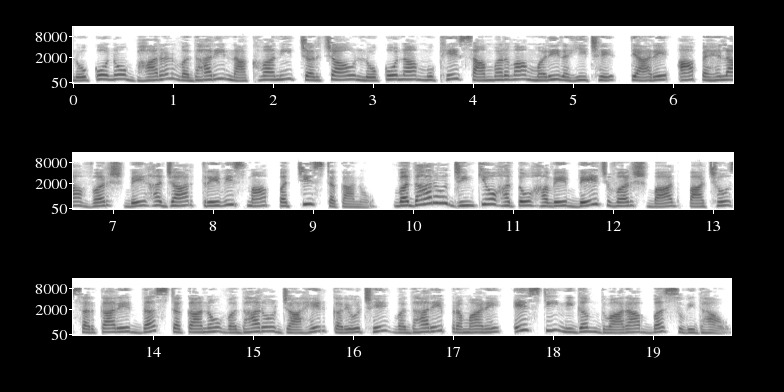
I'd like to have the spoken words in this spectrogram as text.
લોકોનો ભારણ વધારી નાખવાની ચર્ચાઓ લોકોના મુખે સાંભળવા મળી રહી છે. ત્યારે આ પહેલા વર્ષ બે હજાર ત્રેવીસમાં પચીસ ટકાનો વધારો ઝીંક્યો હતો. હવે બે જ વર્ષ બાદ પાછો સરકારે દસ ટકાનો વધારો જાહેર કર્યો છે. વધારે પ્રમાણે એસટી નિગમ દ્વારા બસ સુવિધાઓ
